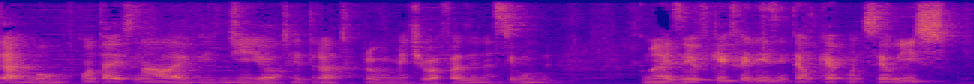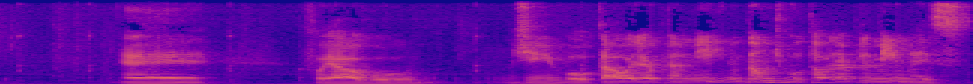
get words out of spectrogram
tá, bom, vou contar isso na live de autorretrato que provavelmente eu vou fazer na segunda. Mas eu fiquei feliz então porque aconteceu isso. É, foi algo de voltar a olhar pra mim, não de voltar a olhar pra mim, mas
